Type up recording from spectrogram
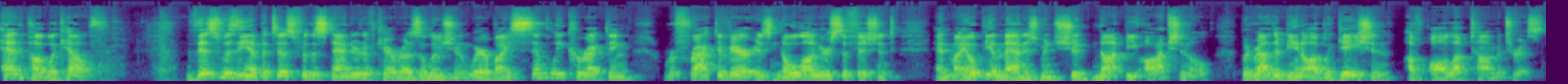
and public health. This was the impetus for the standard of care resolution, whereby simply correcting refractive error is no longer sufficient and myopia management should not be optional, but rather be an obligation of all optometrists.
